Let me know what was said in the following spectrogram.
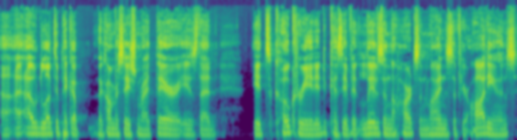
Uh, I, I, would love to pick up the conversation right there is that it's co-created because if it lives in the hearts and minds of your audience,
